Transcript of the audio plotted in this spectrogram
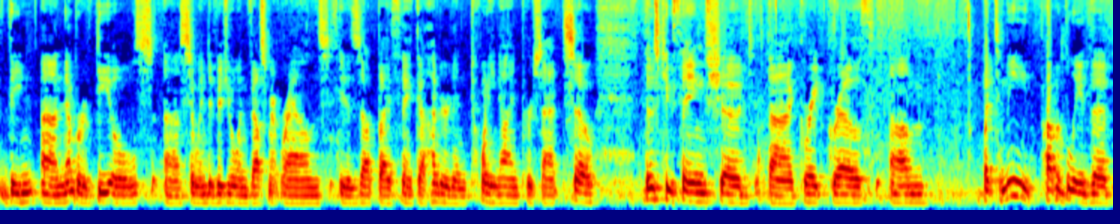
the uh, number of deals, uh, so individual investment rounds, is up, I think, 129%. So those two things showed uh, great growth. Um, but to me, probably the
